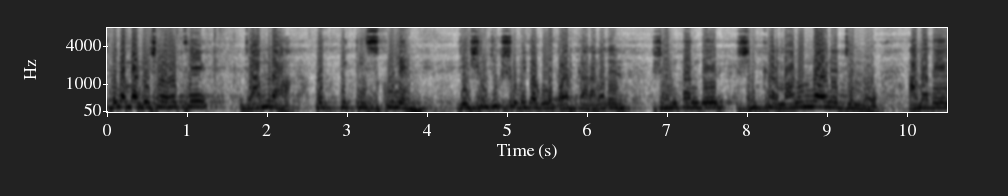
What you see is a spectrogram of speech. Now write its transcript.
দুই নম্বর বিষয় হচ্ছে যে আমরা প্রত্যেকটি স্কুলের যে সুযোগ সুবিধাগুলো দরকার, আমাদের সন্তানদের শিক্ষার মান উন্নয়নের জন্য আমাদের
